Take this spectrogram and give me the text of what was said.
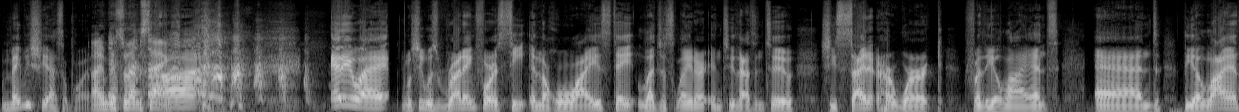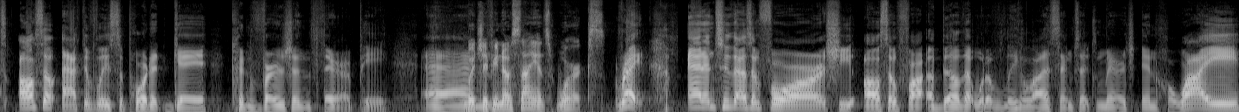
Maybe she has a point. I'm, that's what I'm saying. Uh, anyway, when she was running for a seat in the Hawaii state legislature in 2002, she cited her work for the alliance, and the alliance also actively supported gay conversion therapy. And Which, if you know science, works. Right. And in 2004, she also fought a bill that would have legalized same sex marriage in Hawaii.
